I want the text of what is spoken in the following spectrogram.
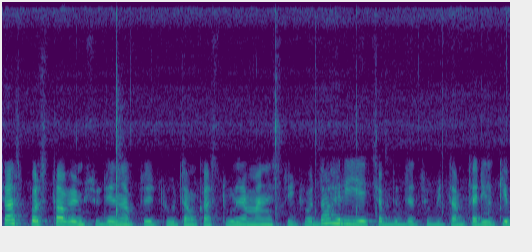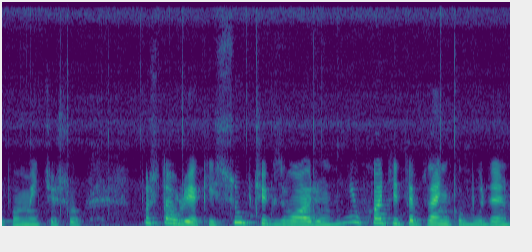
Зараз поставимо сюди на плиту, там каструля в мене стоїть, вода гріється, буде тобі там тарілки помити, чи що. Поставлю якийсь супчик зварю. І в хаті тепленько буде.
